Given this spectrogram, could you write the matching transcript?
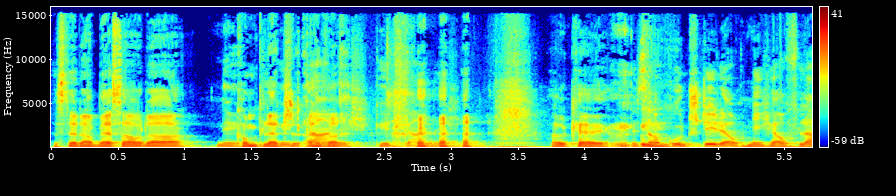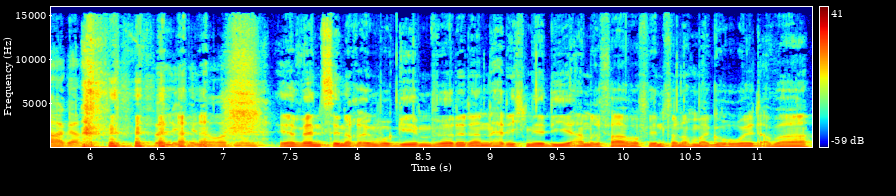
Ist der da besser oder nee, komplett geht gar einfach? Nicht, geht gar nicht. okay. Ist auch gut, steht auch nicht auf Lager. Völlig in Ordnung. ja, wenn es den noch irgendwo geben würde, dann hätte ich mir die andere Farbe auf jeden Fall nochmal geholt. Aber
